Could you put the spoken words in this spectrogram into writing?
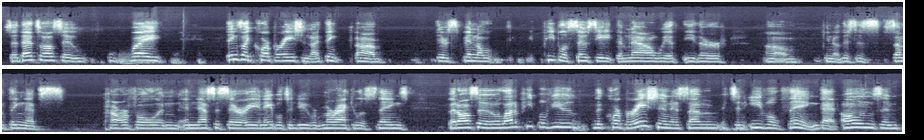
So that's also why things like corporation, I think um, there's been a people associate them now with either, um, you know, this is something that's powerful and, and necessary and able to do miraculous things. But also, a lot of people view the corporation as some, it's an evil thing that owns and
